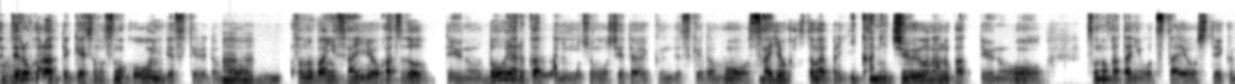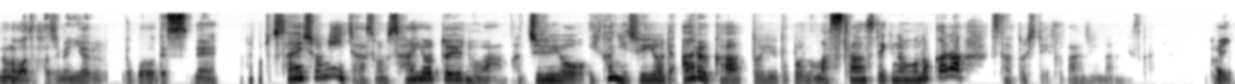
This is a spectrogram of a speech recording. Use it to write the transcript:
うん。ゼロからっていうケースもすごく多いんですけれども、うんその場合に採用活動っていうのをどうやるかっていうのももちろん教えてはいくんですけども、採用活動がやっぱりいかに重要なのかっていうのを、その方にお伝えをしていくのがまず初めにやるところですね。最初に、じゃあその採用というのはまあ重要、いかに重要であるかというところの、まあ、スタンス的なものからスタートしていく感じになるんですか？はい。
